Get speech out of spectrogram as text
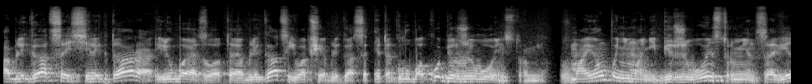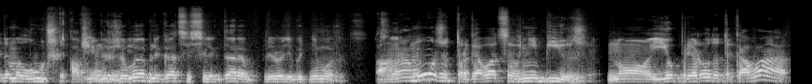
Облигация Селегдара и любая золотая облигация, и вообще облигация – это глубоко биржевой инструмент. В моем понимании, биржевой инструмент заведомо лучше. А чем биржевой облигации Селегдара в природе быть не может? Она может торговаться вне биржи, но ее природа такова,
